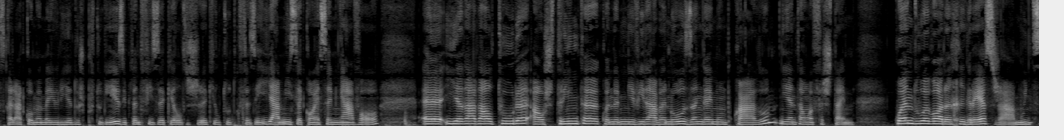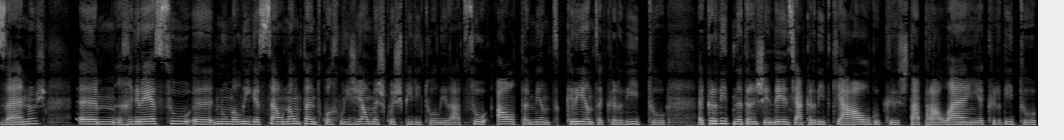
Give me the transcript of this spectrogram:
se calhar como a maioria dos portugueses, e portanto fiz aqueles, aquilo tudo que fazia. Ia à missa com essa minha avó. eh, e a dada altura, aos 30, quando a minha vida abanou, zanguei-me um bocado e então afastei-me. Quando agora regresso, já há muitos anos, hum, regresso eh, numa ligação não tanto com a religião, mas com a espiritualidade. Sou altamente crente, acredito, acredito na transcendência, acredito que há algo que está para além, acredito,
